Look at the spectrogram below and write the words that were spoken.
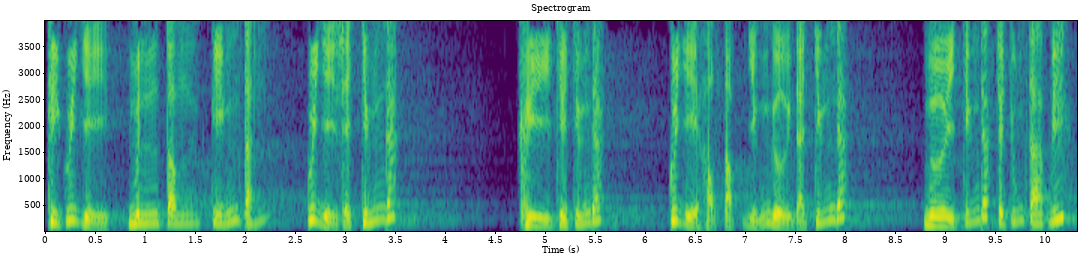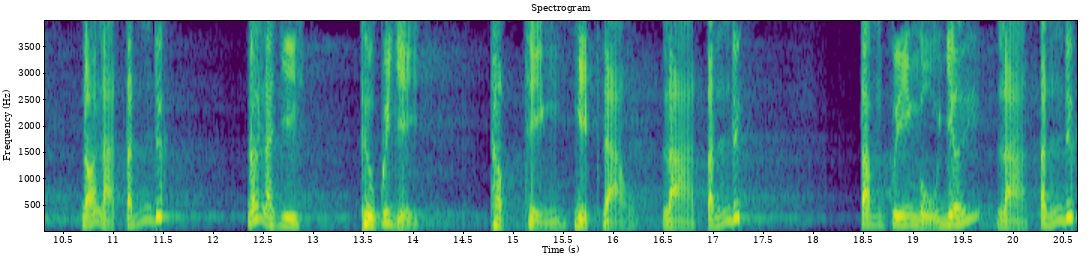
Khi quý vị minh tâm kiến tánh, quý vị sẽ chứng đắc. Khi chưa chứng đắc, quý vị học tập những người đã chứng đắc. Người chứng đắc cho chúng ta biết, đó là tánh đức. Đó là gì? Thưa quý vị, thập thiện nghiệp đạo là tánh đức. Tam quy ngũ giới là tánh đức.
